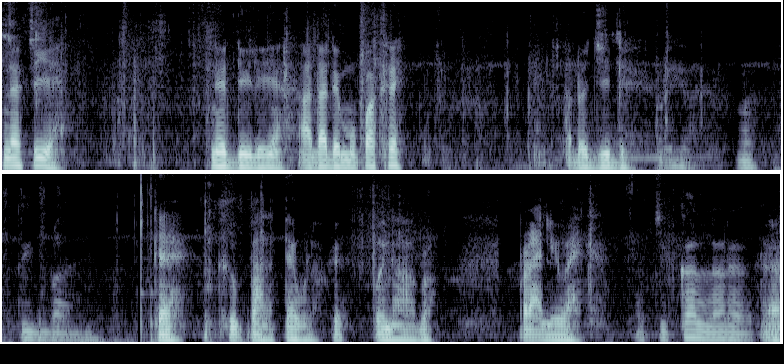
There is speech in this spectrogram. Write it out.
nè cái gì giàu ra ta đi tao lấy chỗ này là rồi là đi thật gì hả ba ok mà là gì là cái chân này chân nam à là ti là tí lạ nên đưa đi nào lên đi gần người tôi là tôi đi là nó chỉ nào ừ nó chụp lo mà còn mua đi Mà- bắt đua cái mua phone này nó bảo cái lên là ông bà ra đi à nên đi đi à cứ bà là là bà chỉ cần là được À,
